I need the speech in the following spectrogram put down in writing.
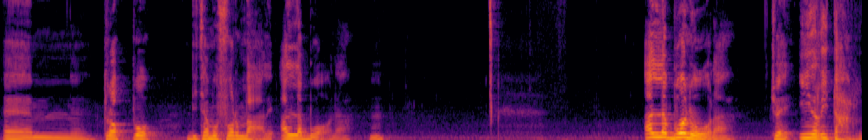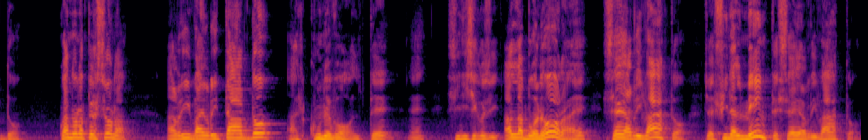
ehm, troppo, diciamo, formale, alla buona. Mm? Alla buon'ora cioè in ritardo. Quando una persona arriva in ritardo, alcune volte, eh, si dice così, alla buon'ora, eh, sei arrivato, cioè finalmente sei arrivato.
